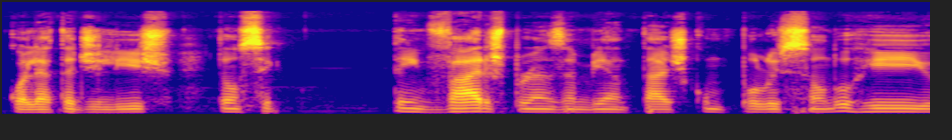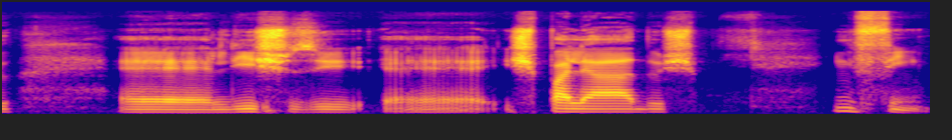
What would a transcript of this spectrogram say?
coleta de lixo. Então você tem vários problemas ambientais, como poluição do rio, é, lixos é, espalhados, enfim.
